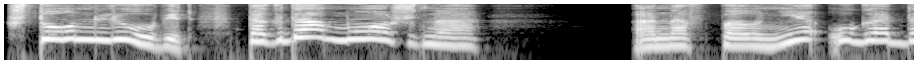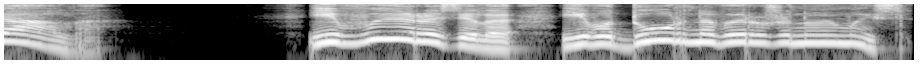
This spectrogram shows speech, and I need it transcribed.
что он любит. Тогда можно... Она вполне угадала и выразила его дурно выраженную мысль.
